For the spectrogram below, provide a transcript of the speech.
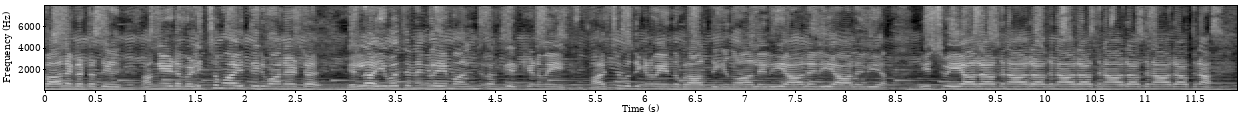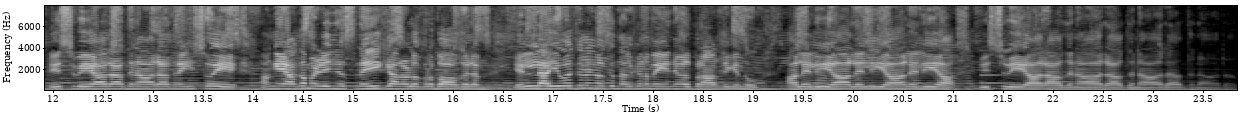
കാലഘട്ടത്തിൽ അങ്ങയുടെ വെളിച്ചമായി തീരുവാനായിട്ട് എല്ലാ യുവജനങ്ങളെയും അംഗീകരിക്കണമേ ആശീർവദിക്കണമേ എന്ന് പ്രാർത്ഥിക്കുന്നു. ആലലി ആലലി ആലലിയ ഈശോയെ ആരാധന ആരാധന ആരാധന ആരാധന. ആരാധന യേശുവെ ആരാധന ആരാധന. ഈശോയെ അങ്ങേ അക അകമഴിഞ്ഞ് സ്നേഹിക്കാനുള്ള കൃപാവരം എല്ലാ യുവജനങ്ങൾക്കും നൽകണമേ എന്ന് ഞങ്ങൾ പ്രാർത്ഥിക്കുന്നു. ആലലിയ ആലലിയ ആലലിയ വിശ്വേ ആരാധന ആരാധന ആരാധന ആരാധന.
